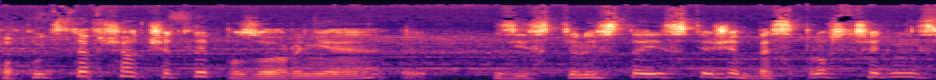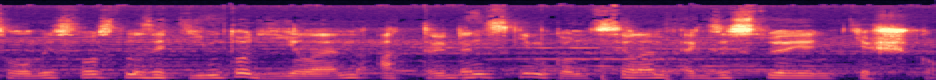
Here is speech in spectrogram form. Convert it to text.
Pokud jste však četli pozorně, zjistili jste jistě, že bezprostřední souvislost mezi tímto dílem a Tridentským koncilem existuje jen těžko.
